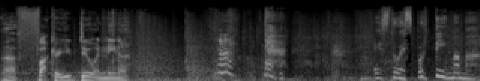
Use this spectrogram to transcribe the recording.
The fuck are you doing, Nina? Esto es por ti, mamá.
